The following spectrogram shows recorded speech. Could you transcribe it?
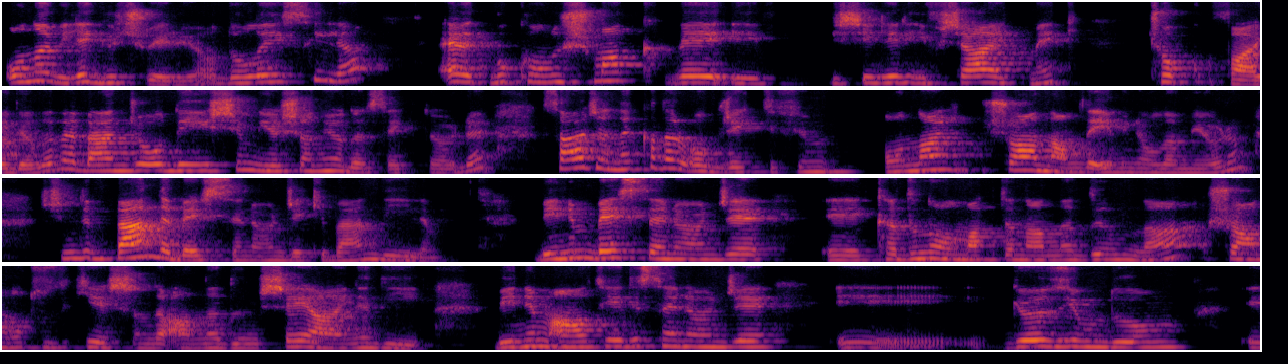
ona bile güç veriyor. Dolayısıyla evet bu konuşmak ve e, bir şeyleri ifşa etmek çok faydalı ve bence o değişim yaşanıyor da sektörde. Sadece ne kadar objektifim ondan şu anlamda emin olamıyorum. Şimdi ben de 5 sene önceki ben değilim. Benim 5 sene önce e, kadın olmaktan anladığımla şu an 32 yaşında anladığım şey aynı değil. Benim 6-7 sene önce e, göz yumduğum e,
